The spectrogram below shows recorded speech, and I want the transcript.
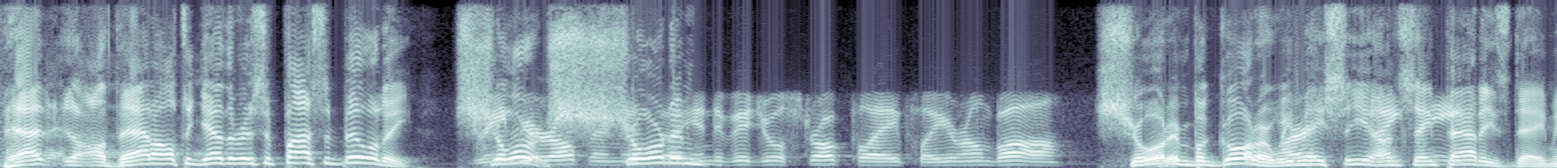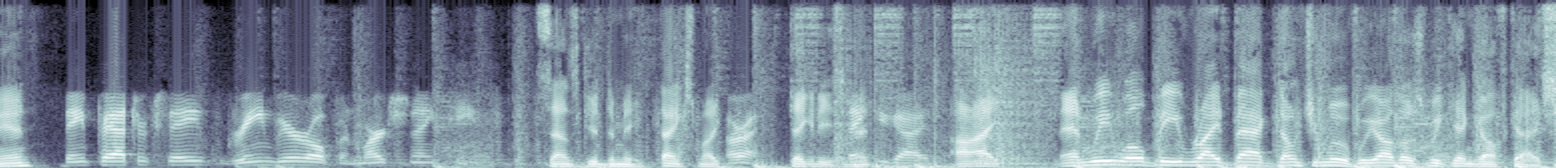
That uh, that altogether is a possibility. Green Short, Beer Open. short and individual stroke play. Play your own ball. Short and Bagora. We March may see you on St. 19th. Patty's Day, man. St. Patrick's Day, Green Beer Open, March 19th. Sounds good to me. Thanks, Mike. All right. Take it easy, Thank man. you, guys. All right. And we will be right back. Don't you move. We are those weekend golf guys.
